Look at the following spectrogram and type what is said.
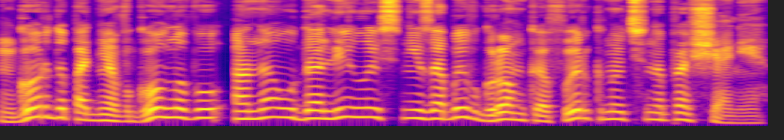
Гордо подняв голову, она удалилась, не забыв громко фыркнуть на прощание.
